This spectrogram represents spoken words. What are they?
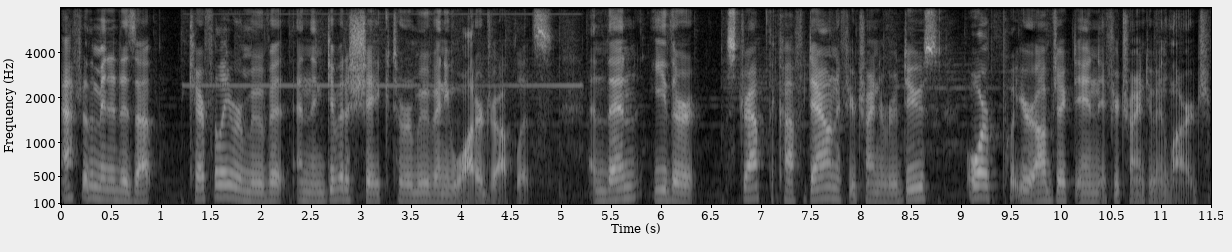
After the minute is up, carefully remove it and then give it a shake to remove any water droplets. And then either strap the cuff down if you're trying to reduce or put your object in if you're trying to enlarge.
